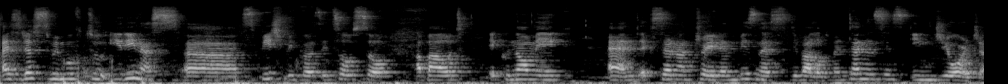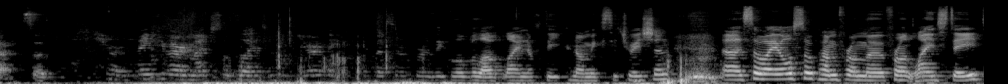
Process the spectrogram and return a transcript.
I suggest we move to Irina's uh, speech because it's also about economic and external trade and business development tendencies in Georgia. So, sure. Thank you very much. So glad to be here. Thank you, Professor, for the global outline of the economic situation. Uh, so I also come from a frontline state,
